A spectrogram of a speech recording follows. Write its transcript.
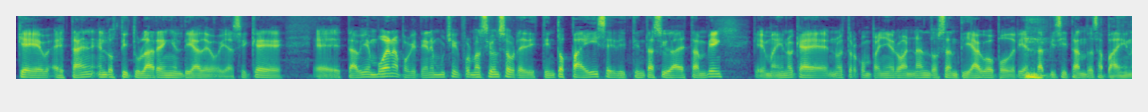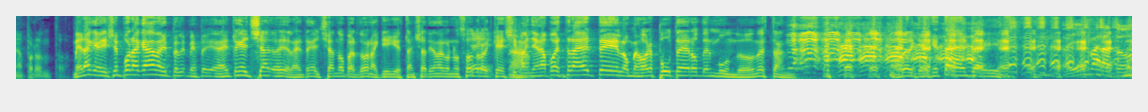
que está en, en los titulares en el día de hoy. Así que eh, está bien buena porque tiene mucha información sobre distintos países y distintas ciudades también, que imagino que eh, nuestro compañero Arnaldo Santiago podría estar visitando esa página pronto. Mira que dicen por acá, me- me- la gente en el chat, oye, la gente en el chat no perdona aquí, que están chateando con nosotros, Sí. que si Ah. mañana puedes traerte los mejores puteros del mundo, ¿dónde están? A ver, ¿qué es que esta gente? Oye, para todo.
